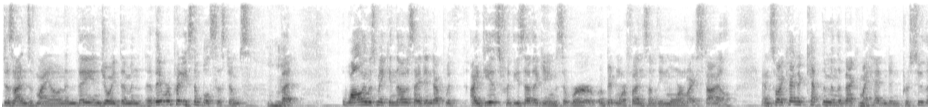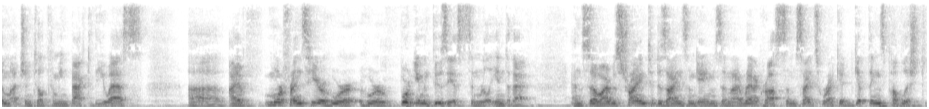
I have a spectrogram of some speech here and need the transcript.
designs of my own, and they enjoyed them, and, and they were pretty simple systems. But while I was making those, I'd end up with ideas for these other games that were a bit more fun, something more my style. And so I kind of kept them in the back of my head and didn't pursue them much until coming back to the U.S. Uh, I have more friends here who are who are board game enthusiasts and really into that. And so I was trying to design some games, and I ran across some sites where I could get things published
